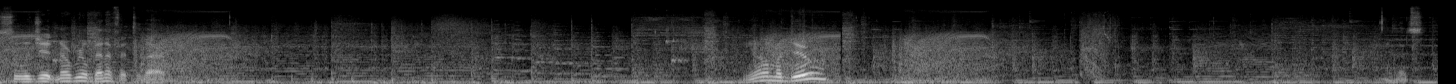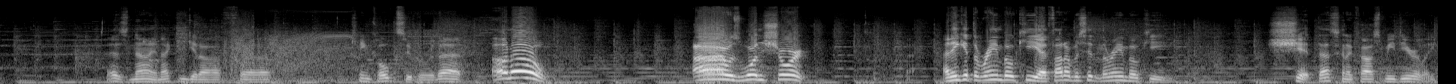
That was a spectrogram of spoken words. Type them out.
So legit, no real benefit to that. You know what I'm gonna do? That's that is nine. I can get off uh, King Cold Super with that. Oh no! Ah, I was one short. I didn't get the rainbow key. I thought I was hitting the rainbow key. Shit, that's gonna cost me dearly.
